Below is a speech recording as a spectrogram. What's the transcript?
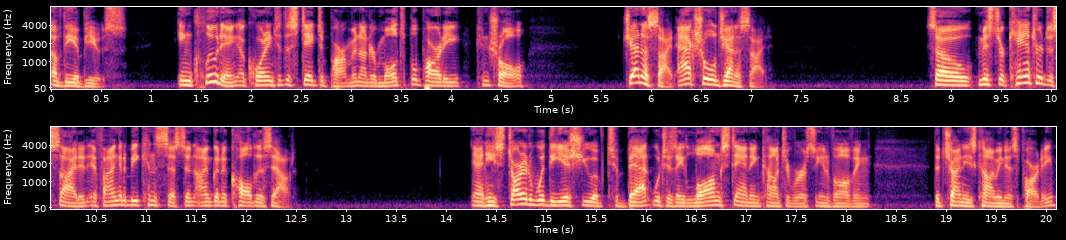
of the abuse, including, according to the State Department, under multiple party control, genocide, actual genocide. So Mr. Kanter decided if I'm going to be consistent, I'm going to call this out. And he started with the issue of Tibet, which is a long standing controversy involving the Chinese Communist Party.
